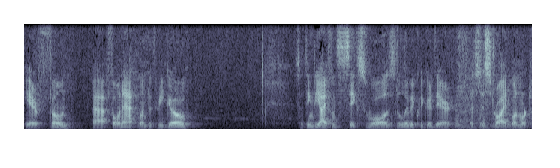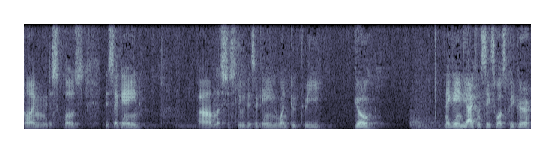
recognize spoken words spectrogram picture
here phone uh, phone app one two three go. So I think the iPhone 6 was a little bit quicker there. Let's just try it one more time. I'm gonna just close this again. Um, let's just do this again. One two three go. And again, the iPhone 6 was quicker.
